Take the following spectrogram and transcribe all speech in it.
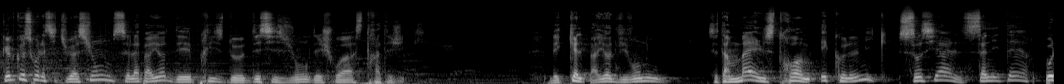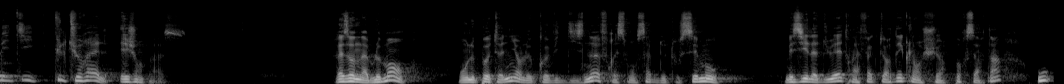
Quelle que soit la situation, c'est la période des prises de décision, des choix stratégiques. Mais quelle période vivons-nous? C'est un maelstrom économique, social, sanitaire, politique, culturel, et j'en passe. Raisonnablement, on ne peut tenir le Covid-19 responsable de tous ces maux, mais il a dû être un facteur déclencheur pour certains ou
